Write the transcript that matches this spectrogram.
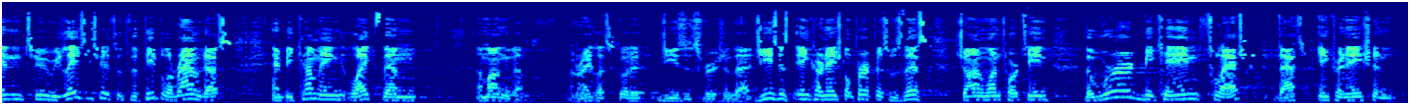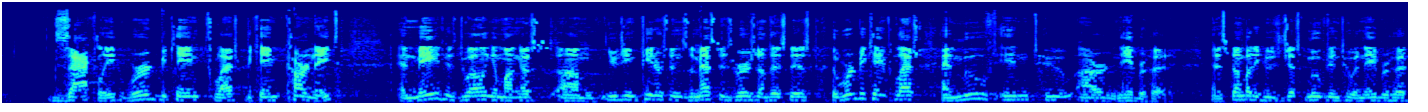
into relationships with the people around us and becoming like them among them. All right, let's go to Jesus' version of that. Jesus' incarnational purpose was this, John 1.14. The Word became flesh. That's incarnation exactly. Word became flesh, became carnate, and made his dwelling among us. Um, Eugene Peterson's, the message version of this is, the Word became flesh and moved into our neighborhood. And as somebody who's just moved into a neighborhood,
